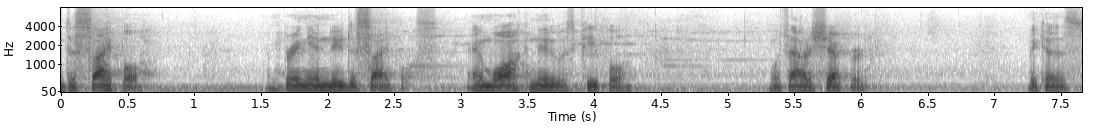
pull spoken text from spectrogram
disciple, and bring in new disciples, and walk new with people without a shepherd. Because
